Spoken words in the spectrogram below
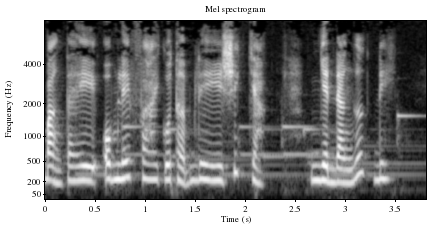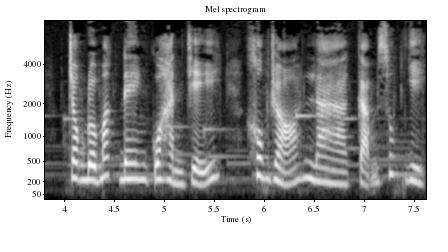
Bàn tay ôm lấy vai của thẩm ly siết chặt, nhìn nàng ngất đi. Trong đôi mắt đen của hành chỉ không rõ là cảm xúc gì.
